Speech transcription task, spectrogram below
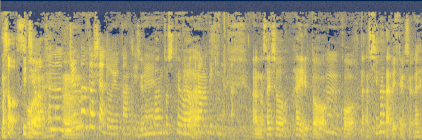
まあそう一応。そのうん順番としてはどういう感じで、順番としてプログラはム的にはさ？あの最初入ると、うん。こうなんか島ができてるんですよね、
